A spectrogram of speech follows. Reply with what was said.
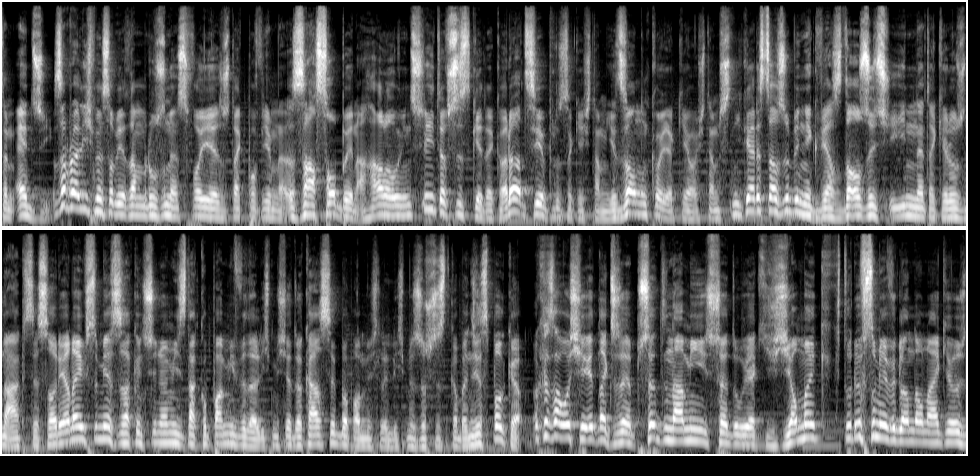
jestem edgy. Zabraliśmy sobie tam różne swoje, że tak powiem, zasoby na Halloween, czyli te wszystkie dekoracje, plus jakieś tam jedzonko, jakiegoś tam sneakersa, żeby nie gwiazdorzyć i inne takie różne akcesoria, no i w sumie z zakończonymi zakupami wydaliśmy się do kasy, bo pomyśleliśmy, że wszystko będzie spoko. Okazało się jednak, że przed nami szedł jakiś ziomek, który w sumie wyglądał na jakiegoś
